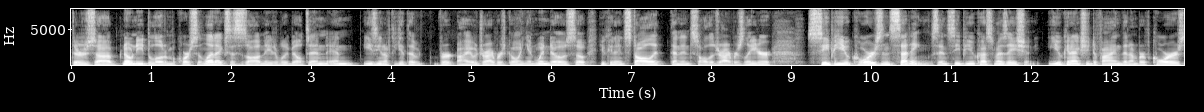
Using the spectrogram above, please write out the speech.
There's uh, no need to load them, of course, in Linux. This is all natively built in and easy enough to get the VirtIO drivers going in Windows, so you can install it, then install the drivers later. CPU cores and settings and CPU customization. You can actually define the number of cores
